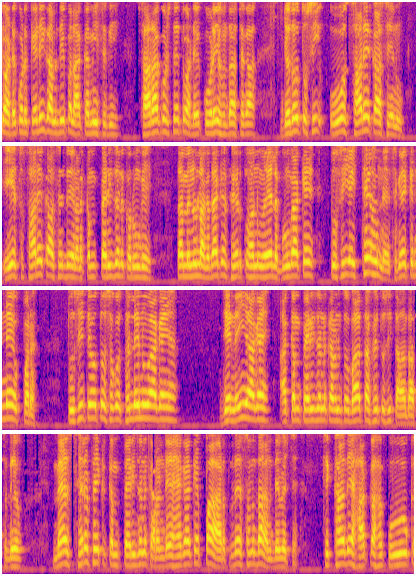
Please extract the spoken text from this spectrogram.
ਤੁਹਾਡੇ ਕੋਲ ਕਿਹੜੀ ਗੱਲ ਦੀ ਭਲਾ ਕਮੀ ਸੀਗੀ? ਸਾਰਾ ਕੁਝ ਤੇ ਤੁਹਾਡੇ ਕੋਲੇ ਹੁੰਦਾ ਸੀਗਾ। ਜਦੋਂ ਤੁਸੀਂ ਉਸ ਸਾਰੇ ਕਾਸੇ ਨੂੰ, ਇਸ ਸਾਰੇ ਕਾਸੇ ਦੇ ਨਾਲ ਕੰਪੈਰੀਜ਼ਨ ਕਰੋਗੇ, ਤਾਂ ਮੈਨੂੰ ਲੱਗਦਾ ਕਿ ਫਿਰ ਤੁਹਾਨੂੰ ਇਹ ਲੱਗੂਗਾ ਕਿ ਤੁਸੀਂ ਇੱਥੇ ਹੁੰਨੇ ਸੀਗੇ ਕਿੰਨੇ ਉੱਪਰ। ਤੁਸੀਂ ਤੇ ਉਹ ਤੋਂ ਸਗੋਂ ਥੱਲੇ ਨੂੰ ਆ ਗਏ ਆ। ਜੇ ਨਹੀਂ ਆ ਗਏ ਆ ਕੰਪੈਰੀਜ਼ਨ ਕਰਨ ਤੋਂ ਬਾਅਦ ਤਾਂ ਫਿਰ ਤੁਸੀਂ ਤਾਂ ਦੱਸ ਦਿਓ। ਮੈਂ ਸਿਰਫ ਇੱਕ ਕੰਪੈਰੀਜ਼ਨ ਕਰਨ ਡਿਆ ਹੈਗਾ ਕਿ ਭਾਰਤ ਦੇ ਸੰਵਿਧਾਨ ਦੇ ਵਿੱਚ ਸਿੱਖਾਂ ਦੇ ਹੱਕ, ਹਕੂਕ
